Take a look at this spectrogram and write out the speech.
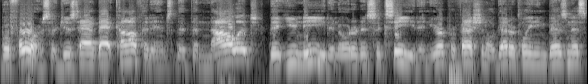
before. So just have that confidence that the knowledge that you need in order to succeed in your professional gutter cleaning business,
